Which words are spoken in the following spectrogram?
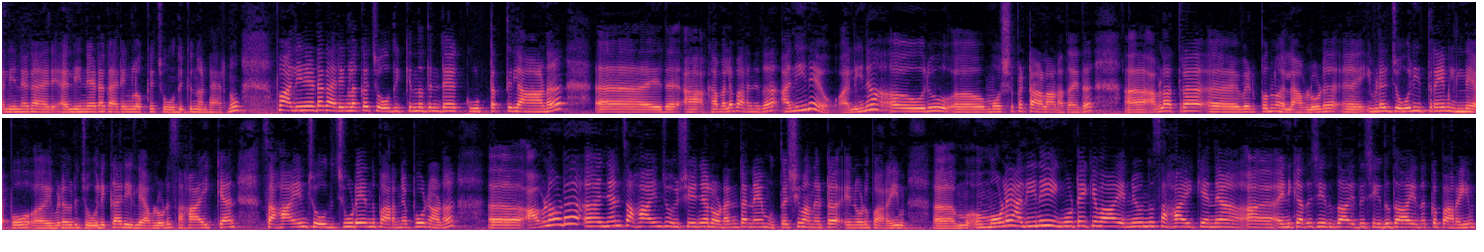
അലീന കാര്യ അലീനയുടെ കാര്യങ്ങളൊക്കെ ചോദിക്കുന്നുണ്ടായിരുന്നു. അപ്പോൾ അലീനയുടെ കാര്യങ്ങളൊക്കെ ചോദിക്കുന്നതിന്റെ കൂട്ടത്തിലാണ് ഇത് കമല പറഞ്ഞത് അലീനയോ? അലീന ഒരു മോശപ്പെട്ട ആളാണ്. അതായത് അവൾ അത്ര വെടുപ്പൊന്നുമല്ല. അവളോട് ഇവിടെ ജോലി ഇത്രയും ഇല്ലേ? അപ്പോൾ ഇവിടെ ഒരു ജോലിക്കാരില്ലേ അവളോട് സഹായിക്കാൻ സഹായം ചോദിച്ചൂടെ എന്ന് പറഞ്ഞപ്പോഴാണ് അവളോട് ഞാൻ സഹായം ചോദിച്ചു കഴിഞ്ഞാൽ ഉടൻ തന്നെ മുത്തശ്ശി വന്നിട്ട് എന്നോട് പറയും മോളെ അലീനെ ഇങ്ങോട്ടേക്ക് വാ എന്നെ ഒന്ന് സഹായിക്കുക എന്നെ എനിക്കത് ചെയ്തതാ ഇത് ചെയ്തതാ എന്നൊക്കെ പറയും.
